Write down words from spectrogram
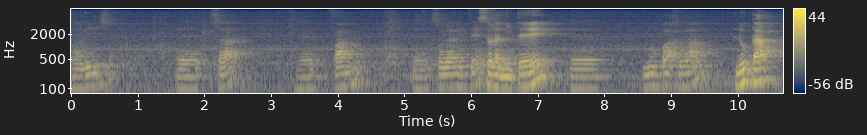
valise, ça, femme, solennité, solennité. euh, nous parlons, Nous par.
